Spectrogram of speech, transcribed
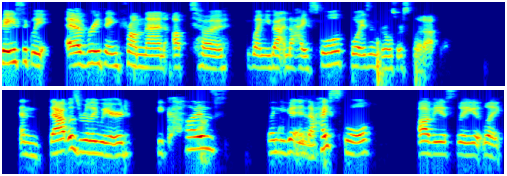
basically everything from then up to when you got into high school boys and girls were split up and that was really weird because when you get into high school obviously like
